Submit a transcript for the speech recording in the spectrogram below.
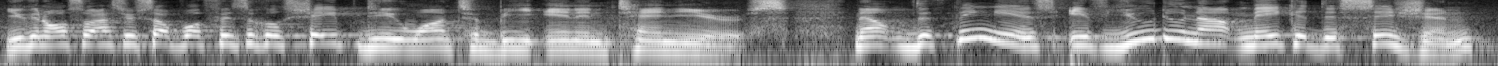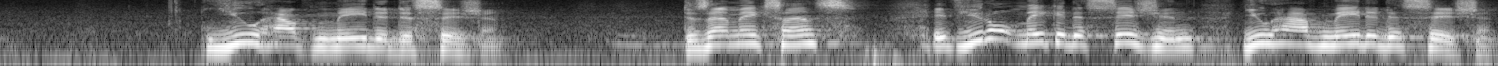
you can also ask yourself, what physical shape do you want to be in in 10 years? Now, the thing is, if you do not make a decision, you have made a decision. Does that make sense? If you don't make a decision, you have made a decision.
